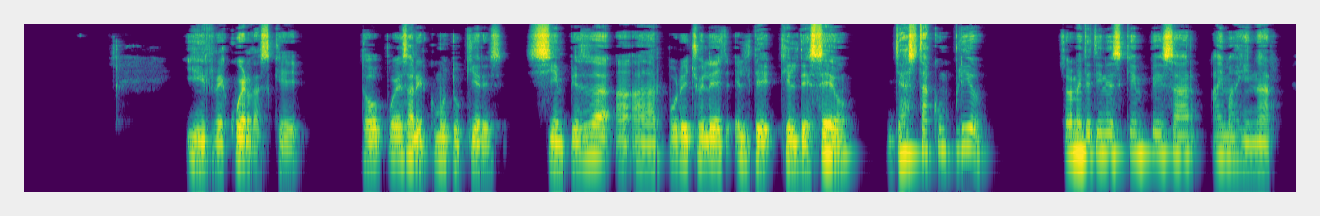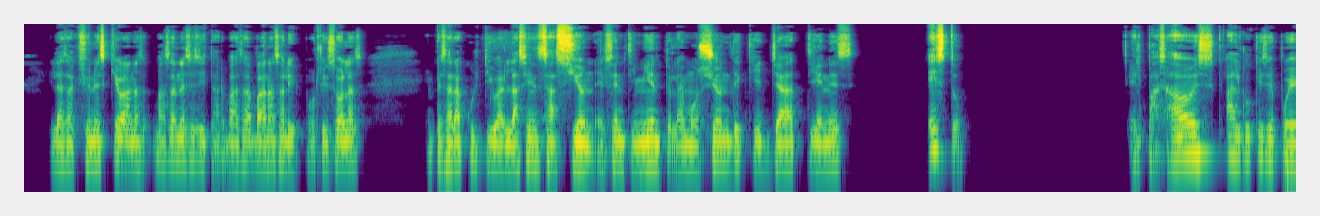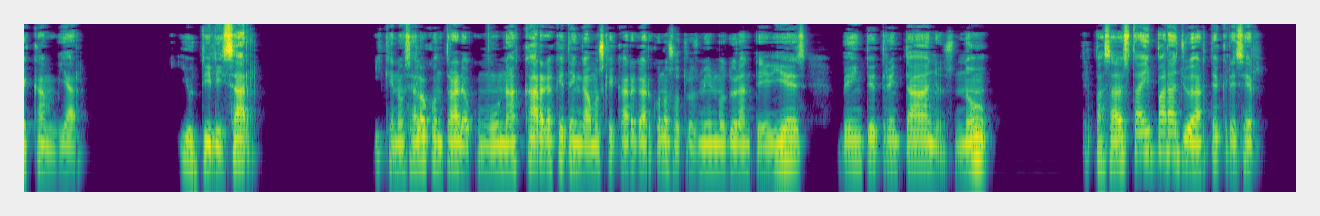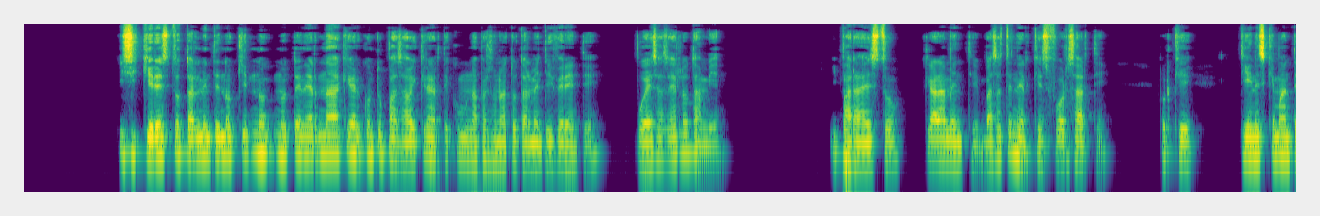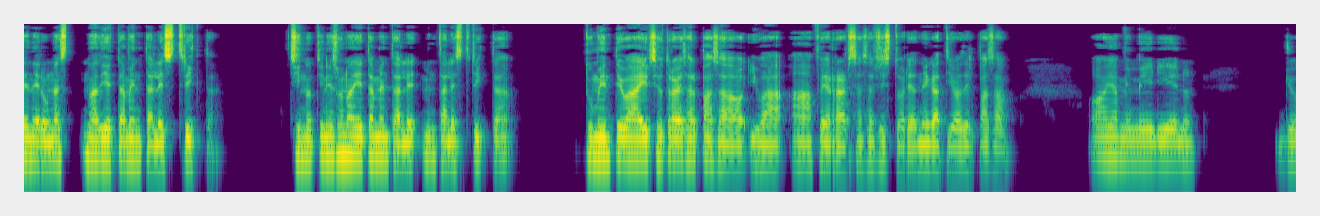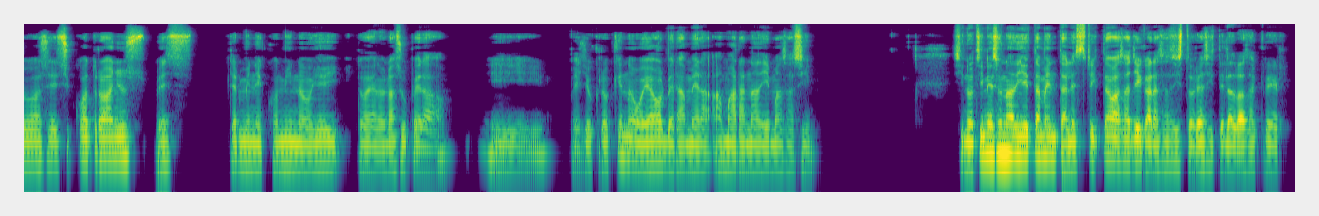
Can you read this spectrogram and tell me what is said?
y recuerdas que todo puede salir como tú quieres, si empiezas a, dar por hecho el, el que el deseo ya está cumplido. Solamente tienes que empezar a imaginar y las acciones que van vas a necesitar vas van a salir por sí solas. Empezar a cultivar la sensación, el sentimiento, la emoción de que ya tienes esto. El pasado es algo que se puede cambiar y utilizar y que no sea lo contrario, como una carga que tengamos que cargar con nosotros mismos durante 10, 20, 30 años. No. El pasado está ahí para ayudarte a crecer, y si quieres totalmente no, no, tener nada que ver con tu pasado y crearte como una persona totalmente diferente, puedes hacerlo también. Y para esto, claramente, vas a tener que esforzarte, porque tienes que mantener una, dieta mental estricta. Si no tienes una dieta mental, mental estricta, tu mente va a irse otra vez al pasado y va a aferrarse a esas historias negativas del pasado. Ay, a mí me hirieron. Yo hace cuatro años, pues, terminé con mi novia y todavía no la he superado. Y pues yo creo que no voy a volver a amar a nadie más así. Si no tienes una dieta mental estricta vas a llegar a esas historias y te las vas a creer.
